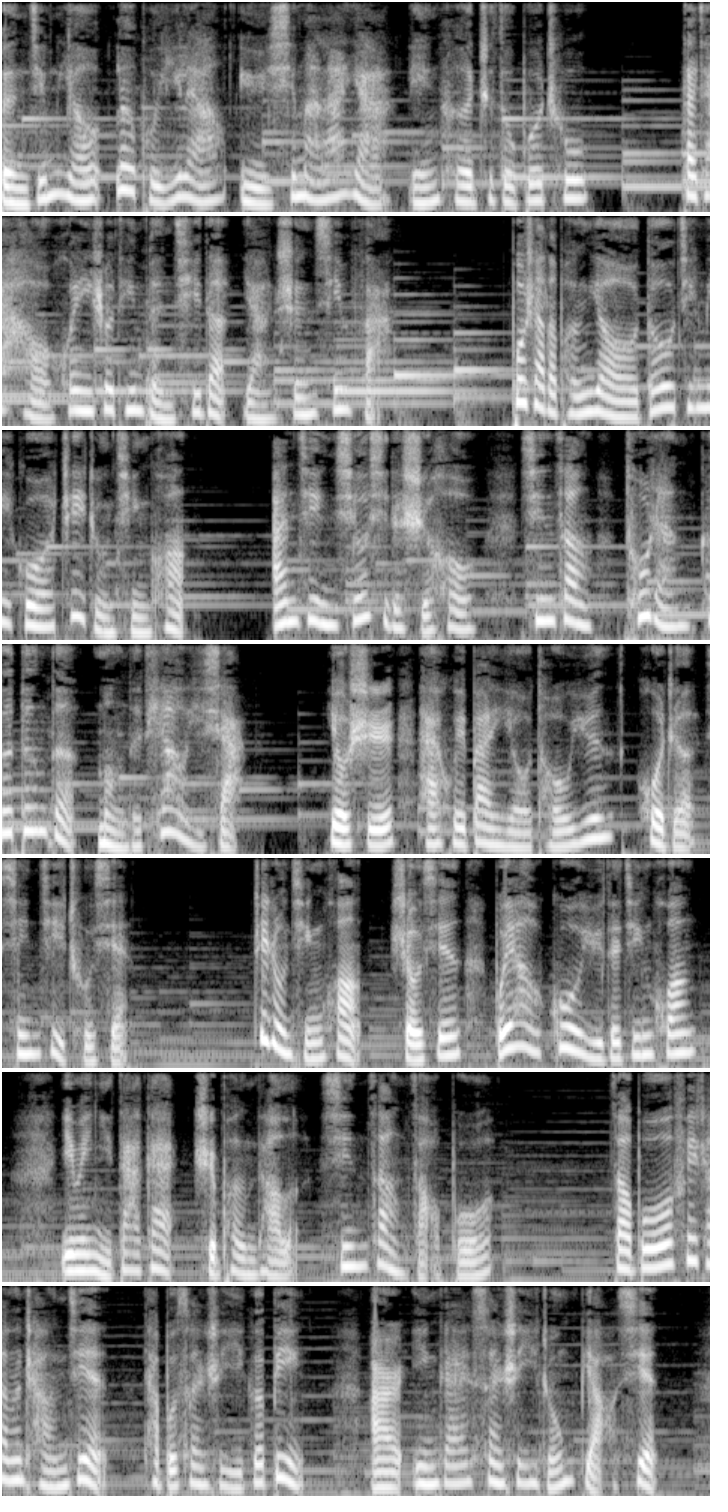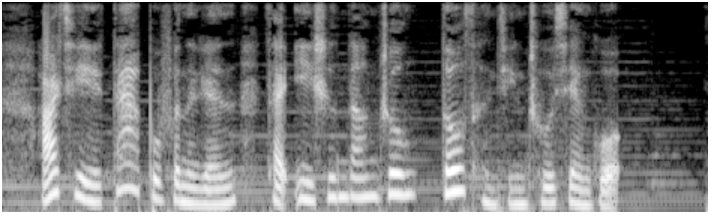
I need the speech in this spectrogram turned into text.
本节目由乐普医疗与喜马拉雅联合制作播出。大家好，欢迎收听本期的养生心法。不少的朋友都经历过这种情况：安静休息的时候，心脏突然咯噔的猛地跳一下，有时还会伴有头晕或者心悸出现。这种情况，首先不要过于的惊慌，因为你大概是碰到了心脏早搏。早搏非常的常见。它不算是一个病，而应该算是一种表现，而且大部分的人在一生当中都曾经出现过。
